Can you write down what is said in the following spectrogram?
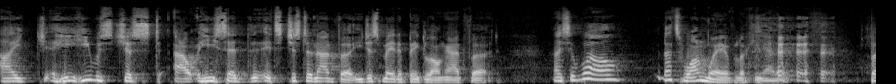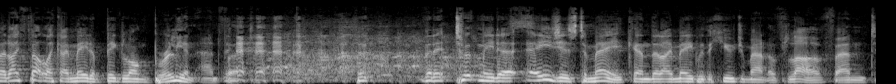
I he he was just out. He said it's just an advert. You just made a big long advert. I said, well, that's one way of looking at it. but I felt like I made a big long brilliant advert that, that it took me to ages to make, and that I made with a huge amount of love, and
